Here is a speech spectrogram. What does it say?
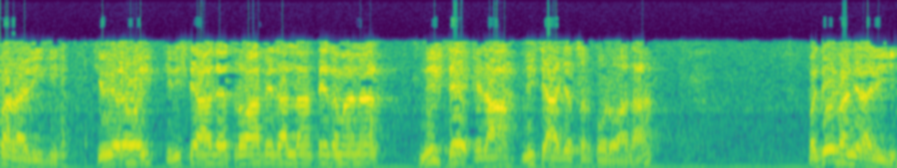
پر رالیگی چیو یروی چی نشتے عادت روا بید اللہ بید مانا نشتے الہ نشتے عاجت سر کولو والا پا دے باندی رالیگی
